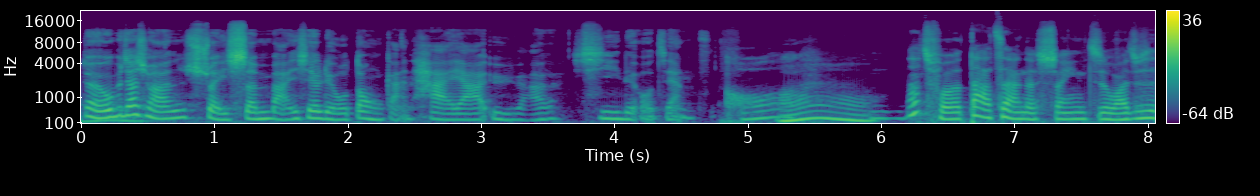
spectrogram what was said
对我比较喜欢水声吧，一些流动感，海啊、雨啊、溪流这样子。哦。那除了大自然的声音之外，就是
